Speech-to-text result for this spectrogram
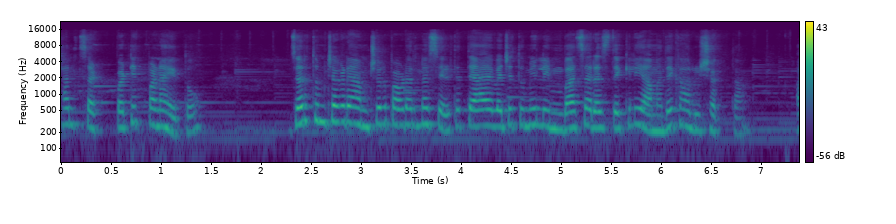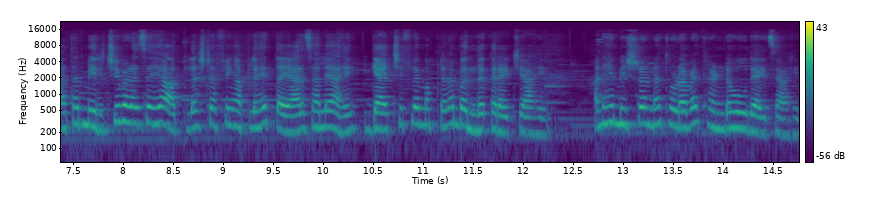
छान चटपटीतपणा येतो. जर तुमच्याकडे आमचूर पावडर नसेल तर त्याऐवजी तुम्ही लिंबाचा रस देखील यामध्ये घालू शकता. आता मिरची वड्याचं हे आतलं स्टफिंग आपलं हे तयार झाले आहे. गॅसची फ्लेम आपल्याला बंद करायची आहे. आणि हे मिश्रण थोडा वेळ थंड होऊ द्यायचं आहे.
